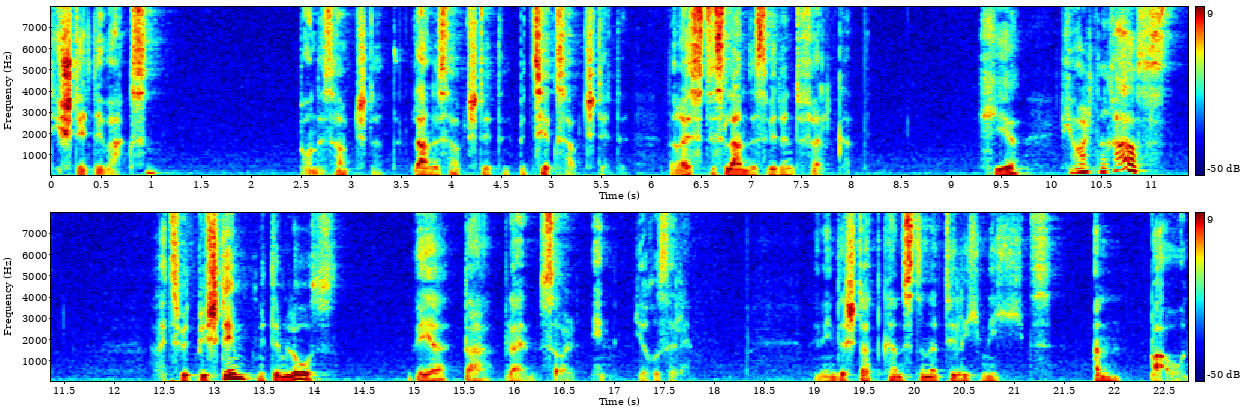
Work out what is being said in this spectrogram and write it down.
Die Städte wachsen. Bundeshauptstadt, Landeshauptstädte, Bezirkshauptstädte. Der Rest des Landes wird entvölkert. Hier, die wollten raus. Jetzt wird bestimmt mit dem Los, wer da bleiben soll in Jerusalem. Denn in der Stadt kannst du natürlich nichts anbauen.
